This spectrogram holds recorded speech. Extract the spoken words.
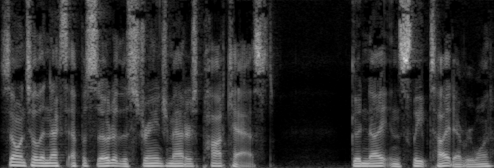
So until the next episode of the Strange Matters podcast, good night and sleep tight, everyone.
